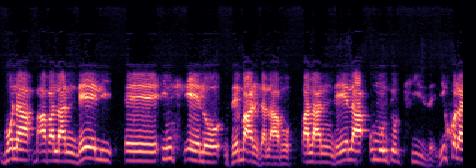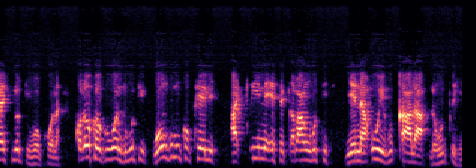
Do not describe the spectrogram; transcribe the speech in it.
Bona abalandeli eh inhlelo zebandla labo balandela umuntu othize. Yikho la esilodubo khona. Khonokho kukwenza ukuthi wonke umkhokheli aqine esecabanga ukuthi yena uyikuqala lokugcina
